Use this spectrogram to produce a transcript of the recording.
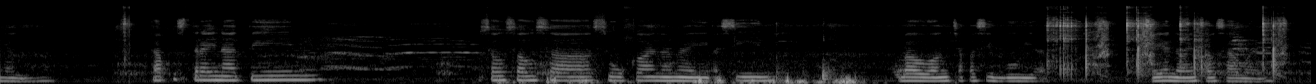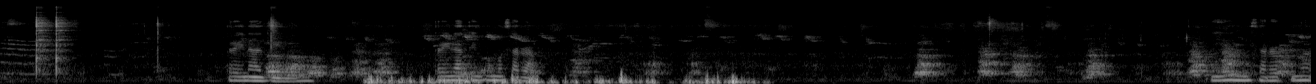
Ayan. Tapos, try natin sausaw sa suka na may asin, bawang, tsaka sibuyas. Ayan o, yung sausawan. Try natin. Try natin kung masarap. Ayan, masarap nga.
